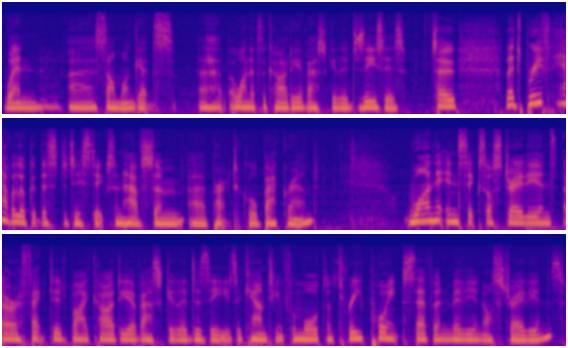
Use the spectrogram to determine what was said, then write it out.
when mm. uh, someone gets uh, one of the cardiovascular diseases. So, let's briefly have a look at the statistics and have some uh, practical background. One in six Australians are affected by cardiovascular disease, accounting for more than 3.7 million Australians.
